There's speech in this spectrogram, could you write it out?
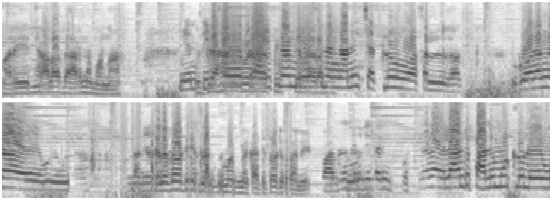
మరి చాలా దారుణం అన్న మేము తీసే విగ్రహాన్ని కూడా ప్రయత్నం తీసుకెళ్ళడం. చేస్తున్నాం కానీ చెట్లు అసలు ఘోరంగా కట్టెలతోటి కట్టెతోటి పని ఎలాంటి పనిముట్లు లేవు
